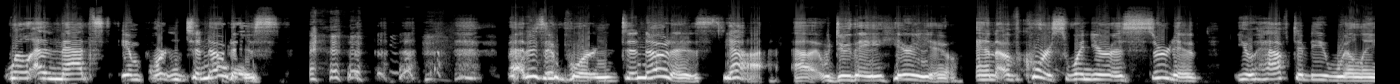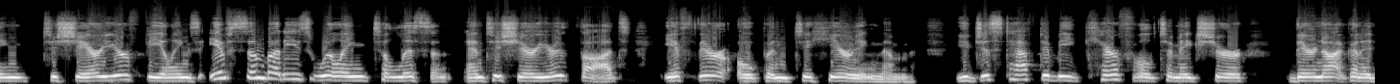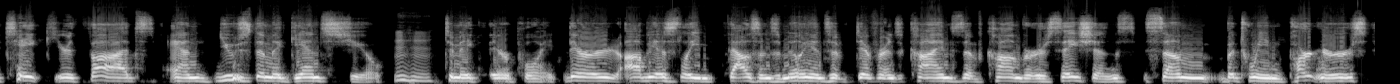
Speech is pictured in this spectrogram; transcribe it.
Well, and that's important to notice. that is important to notice. Yeah. Uh, do they hear you? And of course, when you're assertive, you have to be willing to share your feelings if somebody's willing to listen and to share your thoughts if they're open to hearing them. You just have to be careful to make sure they're not going to take your thoughts and use them against you mm-hmm. to make their point. There are obviously thousands, millions of different kinds of conversations, some between partners.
